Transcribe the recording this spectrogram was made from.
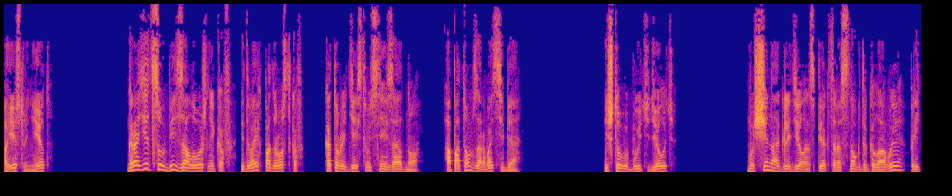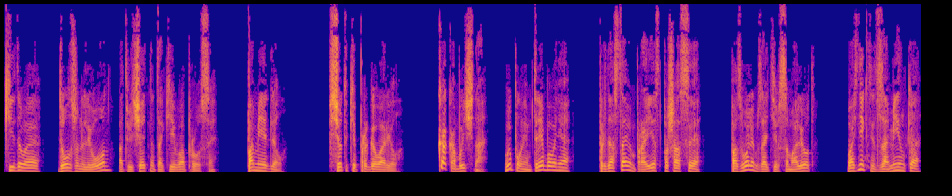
А если нет? Грозится убить заложников и двоих подростков, которые действуют с ней заодно, а потом взорвать себя. «И что вы будете делать?» Мужчина оглядел инспектора с ног до головы, прикидывая, должен ли он отвечать на такие вопросы. Помедлил. Все-таки проговорил. «Как обычно. Выполним требования, предоставим проезд по шоссе, позволим зайти в самолет. Возникнет заминка,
